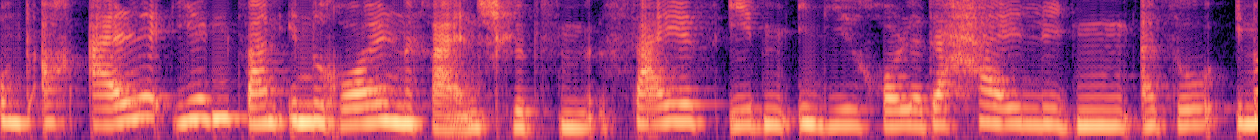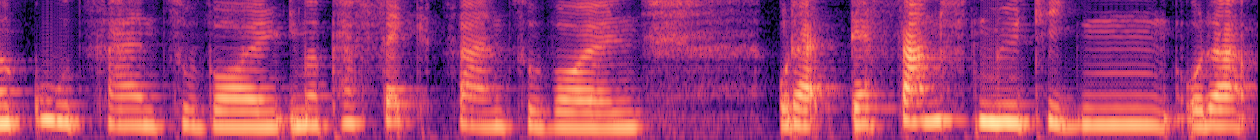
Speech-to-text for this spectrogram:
Und auch alle irgendwann in Rollen reinschlüpfen, sei es eben in die Rolle der Heiligen, also immer gut sein zu wollen, immer perfekt sein zu wollen, oder der Sanftmütigen oder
